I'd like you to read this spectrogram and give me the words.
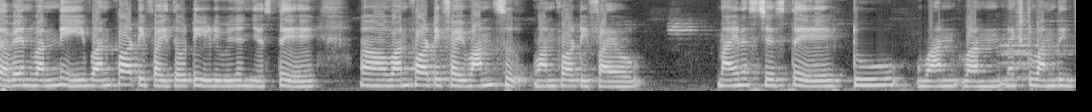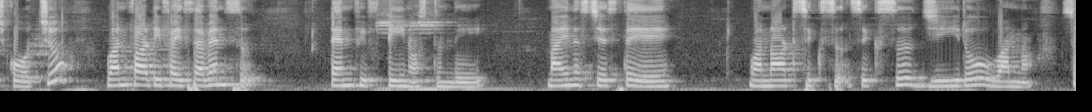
సెవెన్ వన్ని వన్ ఫార్టీ ఫైవ్ తోటి డివిజన్ చేస్తే one forty five ones one forty five minus చేస్తే two one one next one దించుకోవచ్చు. One forty five sevens ten fifteen వస్తుంది. మైనస్ చేస్తే one not six six zero one. So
